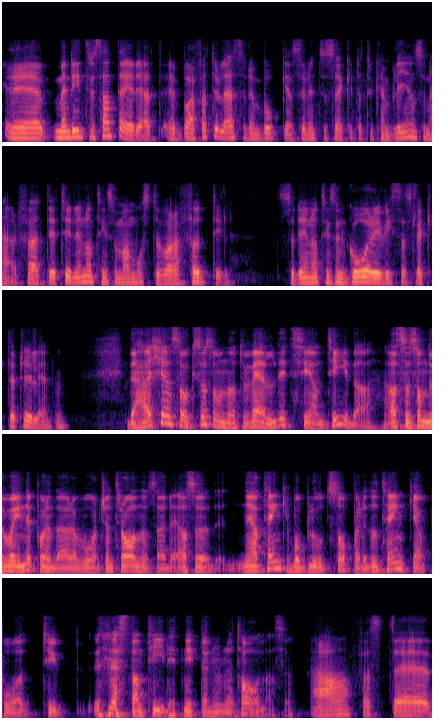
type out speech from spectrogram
Eh, men det intressanta är det att eh, bara för att du läser den boken så är det inte säkert att du kan bli en sån här. För att det är tydligen någonting som man måste vara född till. Så det är någonting som går i vissa släkter tydligen. Mm. Det här känns också som något väldigt sentida. Alltså som du var inne på den där vårdcentralen och så här, alltså, när jag tänker på blodstoppare då tänker jag på typ nästan tidigt 1900-tal alltså. Ja, fast eh,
